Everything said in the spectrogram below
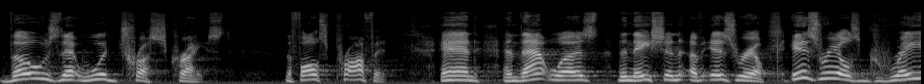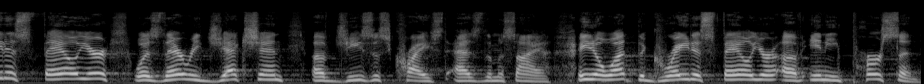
those that would trust christ the false prophet and, and that was the nation of Israel. Israel's greatest failure was their rejection of Jesus Christ as the Messiah. And you know what? The greatest failure of any person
